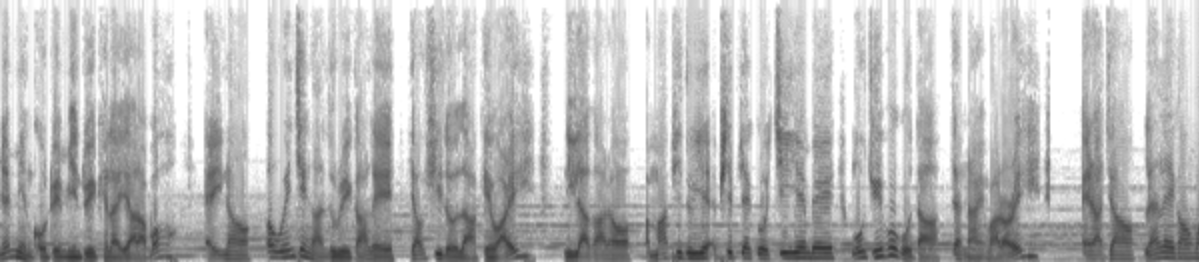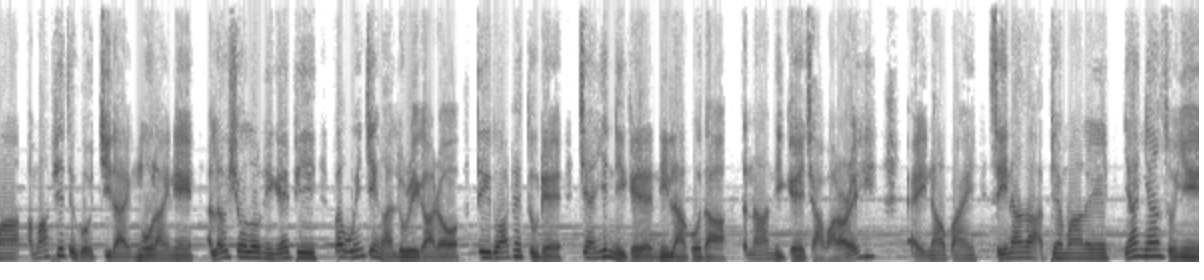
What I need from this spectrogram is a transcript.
မျက်မြင်ကိုယ်တွေ့မြင်တွေ့ခဲ့လိုက်ရတာပေါ့။အဲဒီနောက်အဝင်းကျင်ကလူတွေကလည်းရောက်ရှိလို့လာခဲ့ပါတယ်။နီလာကတော့အမဖြစ်သူရဲ့အဖြစ်အပျက်ကိုကြည်ရင်ပဲငိုကြွေးဖို့ကိုသာတက်နိုင်ပါတော့တယ်။အဲဒါကြောင့်လမ်းလေကောင်းမှာအမဖြစ်သူကိုကြည်လိုက်ငိုလိုက်နဲ့အလုရှုံလို့နေခဲ့ပြီးပတ်ဝန်းကျင်ကလူတွေကတော့တည်သွားတဲ့သူတဲ့ကြံရစ်နေခဲ့တဲ့နီလာကိုသာတနာနေခဲ့ကြပါတော့တယ်။အဲဒီနောက်ပိုင်းဇီနာကအပြန်มาလဲညညဆိုရင်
